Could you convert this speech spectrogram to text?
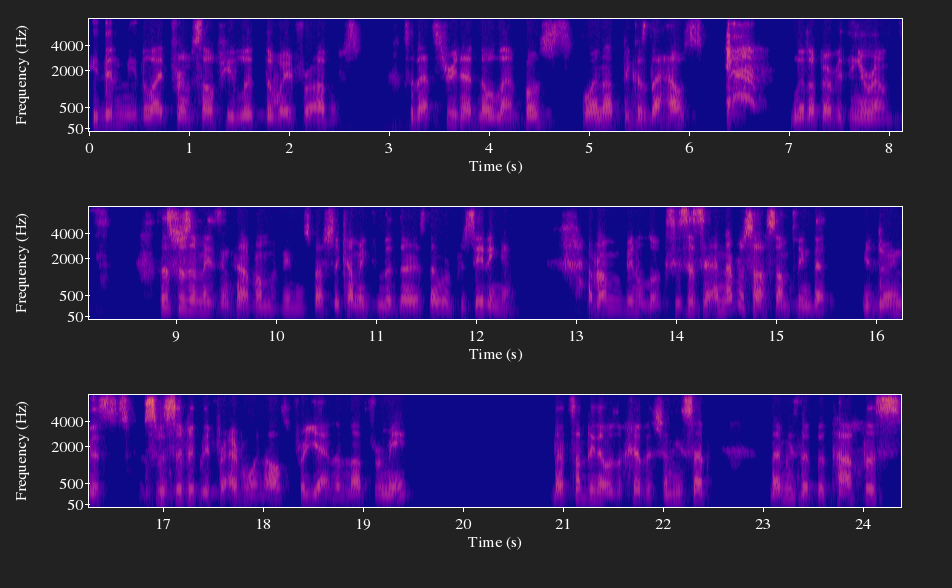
He didn't need the light for himself. He lit the way for others. So that street had no lampposts. Why not? Because the house lit up everything around it. This was amazing to Avram Avinu, especially coming from the days that were preceding him. Avram Avinu looks, he says, I never saw something that you're doing this specifically for everyone else, for Yenim, not for me. That's something that was a chiddush. And he said, that means that the tachlis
